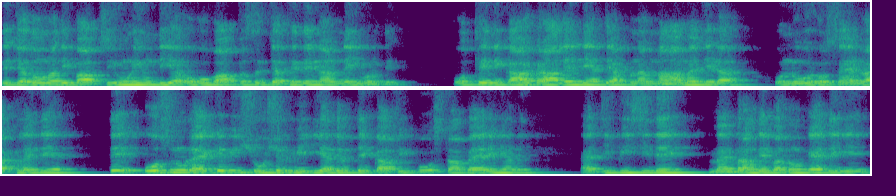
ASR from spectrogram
ਤੇ ਜਦੋਂ ਉਹਨਾਂ ਦੀ ਵਾਪਸੀ ਹੋਣੀ ਹੁੰਦੀ ਹੈ, ਉਹ ਵਾਪਸ ਜਥੇ ਦੇ ਨਾਲ ਨਹੀਂ ਮੁੜਦੇ। ਉੱਥੇ ਨਿਕਾਹ ਕਰਾ ਲੈਂਦੇ ਆ ਤੇ ਆਪਣਾ ਨਾਮ ਹੈ ਜਿਹੜਾ, ਉਹ ਨੂਰ ਹੁਸੈਨ ਰੱਖ ਲੈਂਦੇ ਆ ਤੇ ਉਸ ਨੂੰ ਲੈ ਕੇ ਵੀ ਸੋਸ਼ਲ ਮੀਡੀਆ ਦੇ ਉੱਤੇ ਕਾਫੀ ਪੋਸਟਾਂ ਪੈ ਰਹੀਆਂ ਨੇ। ਐਜੀਪੀਸੀ ਦੇ ਮੈਂਬਰਾਂ ਦੇ ਵੱਲੋਂ ਕਹਿ ਦਈਏ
